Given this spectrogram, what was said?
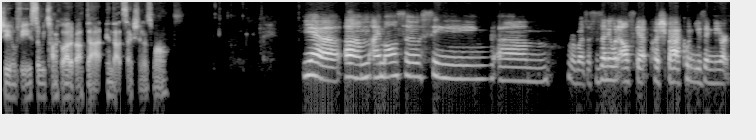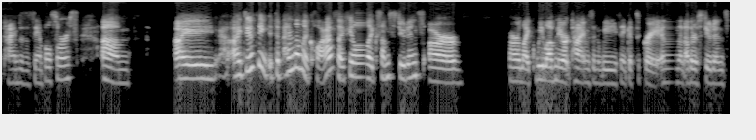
.gov. So we talk a lot about that in that section as well. Yeah, um, I'm also seeing, um, where was this? Does anyone else get pushback when using New York Times as a sample source? Um, I I do think it depends on the class. I feel like some students are are like we love New York Times and we think it's great, and then other students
